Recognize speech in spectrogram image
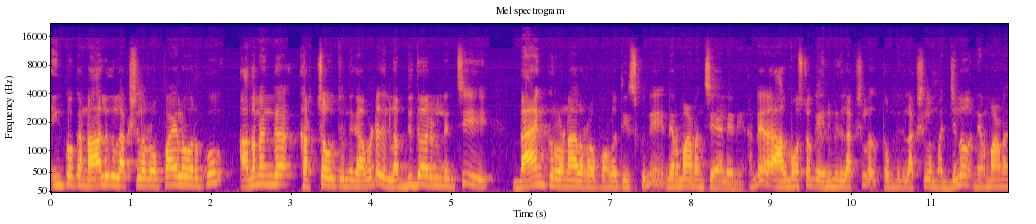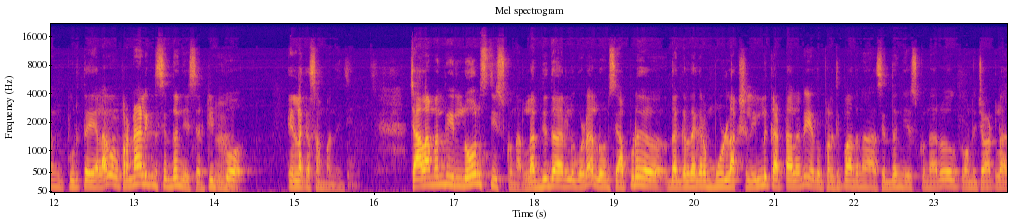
ఇంకొక నాలుగు లక్షల రూపాయల వరకు అదనంగా ఖర్చు అవుతుంది కాబట్టి అది లబ్ధిదారుల నుంచి బ్యాంకు రుణాల రూపంలో తీసుకుని నిర్మాణం చేయాలని అంటే ఆల్మోస్ట్ ఒక ఎనిమిది లక్షలు తొమ్మిది లక్షల మధ్యలో నిర్మాణం పూర్తయ్యేలాగా ఒక ప్రణాళికను సిద్ధం చేశారు టిట్కో ఇళ్ళకు సంబంధించి. చాలామంది లోన్స్ తీసుకున్నారు. లబ్ధిదారులు కూడా లోన్స్ అప్పుడు దగ్గర దగ్గర మూడు లక్షల ఇల్లు కట్టాలని ఏదో ప్రతిపాదన సిద్ధం చేసుకున్నారు. కొన్ని చోట్ల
